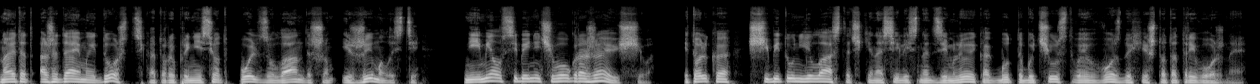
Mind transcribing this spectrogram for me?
Но этот ожидаемый дождь, который принесет пользу ландышам и жимолости, не имел в себе ничего угрожающего, и только щебетуньи ласточки носились над землей, как будто бы чувствуя в воздухе что-то тревожное.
